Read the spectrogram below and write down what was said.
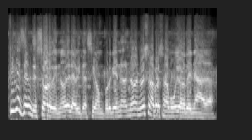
Fíjense el desorden ¿no? de la habitación, porque no, no, no es una persona muy ordenada.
